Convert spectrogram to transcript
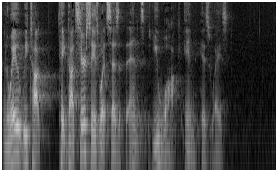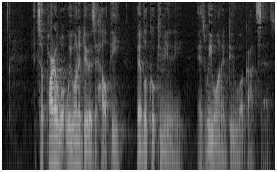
And the way we talk, take God seriously is what it says at the end is you walk in his ways. And so part of what we want to do as a healthy biblical community is we want to do what God says.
